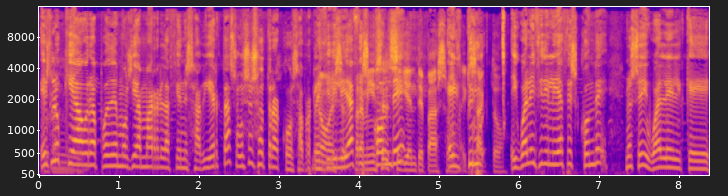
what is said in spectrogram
¿Es lo que ahora podemos llamar relaciones abiertas o eso es otra cosa? Porque No, la infidelidad para mí es el esconde siguiente paso, el exacto. Igual la infidelidad esconde, no sé, igual el que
